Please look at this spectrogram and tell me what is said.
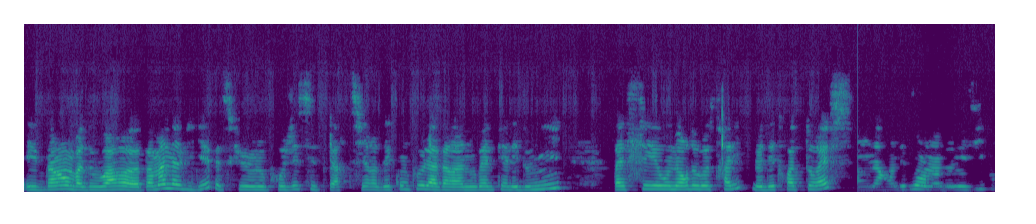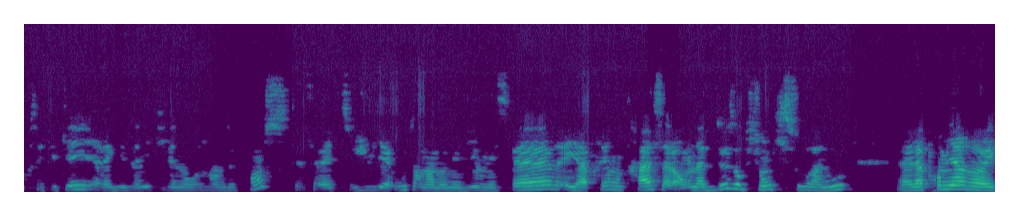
Eh ben, on va devoir pas mal naviguer parce que le projet c'est de partir dès qu'on peut là vers la Nouvelle-Calédonie, passer au nord de l'Australie, le détroit de Torres. On a rendez-vous en Indonésie pour cet été avec des amis qui viennent nous rejoindre de France. Ça, va être juillet-août en Indonésie, on espère. Et après, on trace. Alors, on a deux options qui s'ouvrent à nous. la première,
